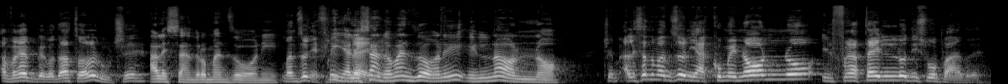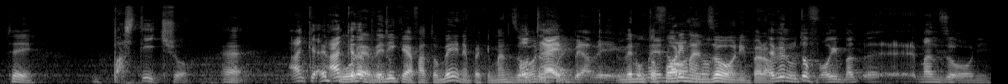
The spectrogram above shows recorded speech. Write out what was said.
avrebbero dato alla luce Alessandro Manzoni. Manzoni è figlio Quindi di Alessandro. Manzoni, il nonno, Cioè, Alessandro Manzoni ha come nonno il fratello di suo padre. sì. Pasticcio. Eh. Anche, Eppure anche punto- vedi che ha fatto bene perché Manzoni potrebbe avere. è venuto fuori nonno, Manzoni però. È venuto fuori eh, Manzoni.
